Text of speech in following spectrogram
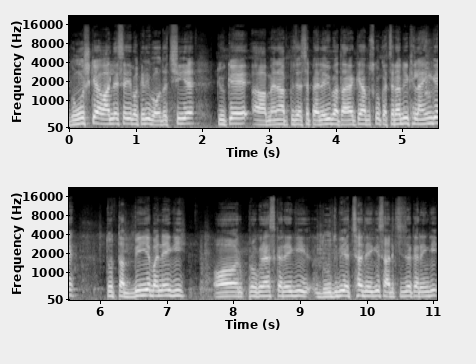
गोश्त के हवाले से ये बकरी बहुत अच्छी है, क्योंकि मैंने आपको जैसे पहले भी बताया कि आप उसको कचरा भी खिलाएँगे तो तब भी ये बनेगी। और प्रोग्रेस करेगी, दूध भी अच्छा देगी, सारी चीज़ें करेंगी।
